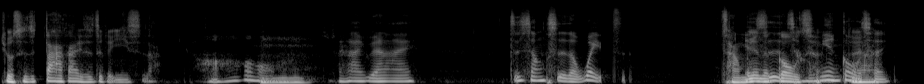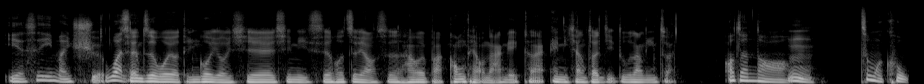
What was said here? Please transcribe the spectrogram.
就是大概是这个意思啊。哦，嗯、原来原来智商室的位置，场面的构成，场面构成也是一门学问、啊。甚至我有听过有一些心理师或治疗师，他会把空调拿给客人，哎，你想转几度让你转？哦，真的哦，嗯。这么酷，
